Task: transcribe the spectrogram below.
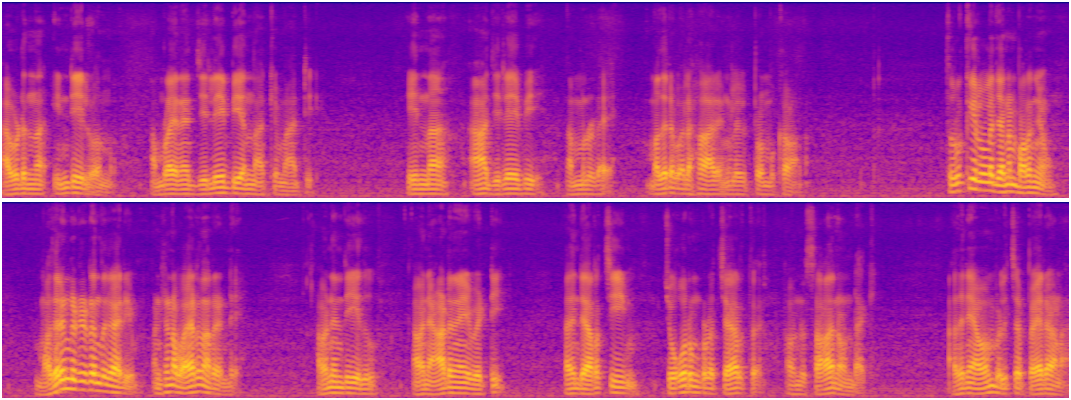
അവിടുന്ന് ഇന്ത്യയിൽ വന്നു. നമ്മളതിനെ ജിലേബി എന്നാക്കി മാറ്റി. ഇന്ന് ആ ജിലേബി നമ്മളുടെ മധുരപലഹാരങ്ങളിൽ പ്രമുഖമാണ്. തുർക്കിയിലുള്ള ജനം പറഞ്ഞു മധുരം കിട്ടിയിട്ട് എന്ത് കാര്യം? മനുഷ്യന്റെ വയറ് നിറയണ്ടേ? അവനെന്ത് ചെയ്തു? അവൻ ആടിനെ വെട്ടി അതിന്റെ ഇറച്ചിയും ചോറും കൂടെ ചേർത്ത് അവനൊരു സാധനം ഉണ്ടാക്കി. അതിനെ അവൻ വിളിച്ച പേരാണ്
